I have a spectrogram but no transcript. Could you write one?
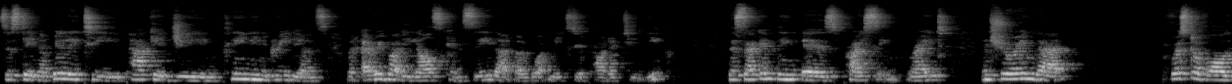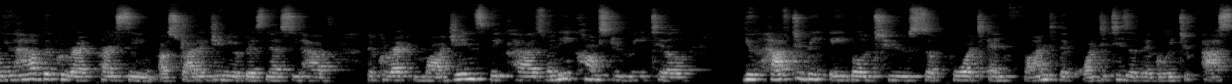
sustainability, packaging, clean ingredients, but everybody else can say that, but what makes your product unique? The second thing is pricing, right? Ensuring that first of all, you have the correct pricing uh, strategy in your business, you have the correct margins, because when it comes to retail, you have to be able to support and fund the quantities that they're going to ask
